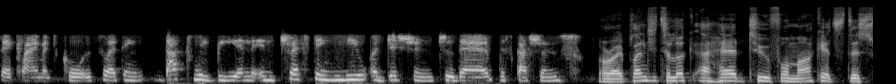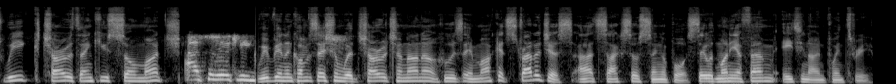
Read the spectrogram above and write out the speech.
their climate goals. So I think that will be an interesting new addition to their discussions. All right, plenty to look ahead to for markets this week. Charu, thank you so much. Absolutely. We've been in conversation with Charu Chanana, who's a market strategist at Saxo Singapore. Stay with Money FM 89.3.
